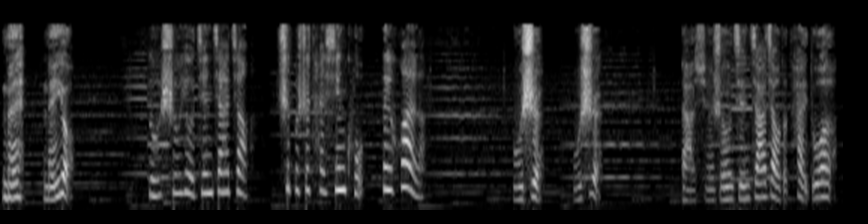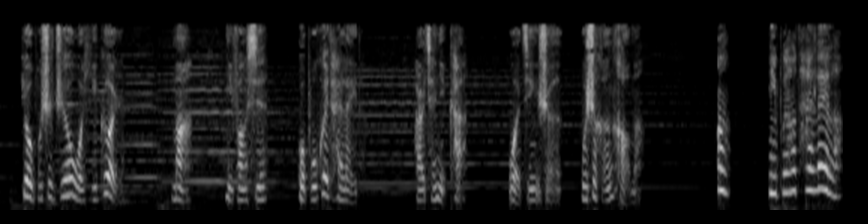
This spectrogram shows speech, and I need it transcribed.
没，没有。读书又兼家教，是不是太辛苦，累坏了？不是，不是。大学生兼家教的太多了，又不是只有我一个人。妈，你放心，我不会太累的。而且你看，我精神不是很好吗？嗯，你不要太累了。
